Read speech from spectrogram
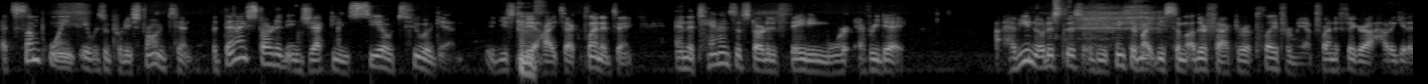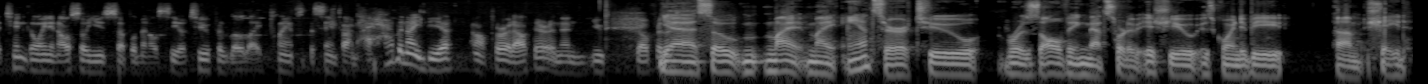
At some point, it was a pretty strong tint, but then I started injecting CO2 again. It used to be a high tech planted tank, and the tannins have started fading more every day. Have you noticed this, or do you think there might be some other factor at play for me? I'm trying to figure out how to get a tint going and also use supplemental CO2 for low light plants at the same time. I have an idea. I'll throw it out there, and then you go for that. Yeah. So my my answer to resolving that sort of issue is going to be um, shade.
